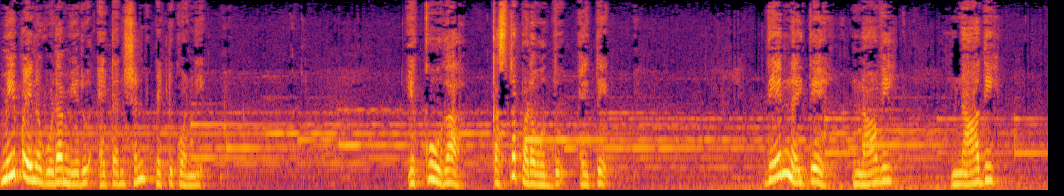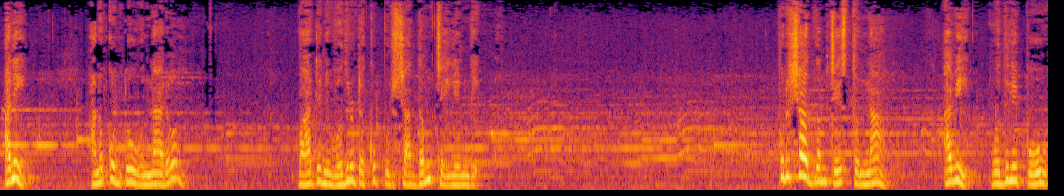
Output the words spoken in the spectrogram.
మీ పైన కూడా మీరు అటెన్షన్ పెట్టుకోండి. ఎక్కువగా కష్టపడవద్దు అయితే. దేన్నైతే నావి నాది అని అనుకుంటూ ఉన్నారో వాటిని వదులుటకు పురుషార్థం చేయండి. పురుషార్థం చేస్తున్నా అవి వదిలిపోవు.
